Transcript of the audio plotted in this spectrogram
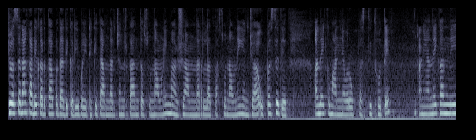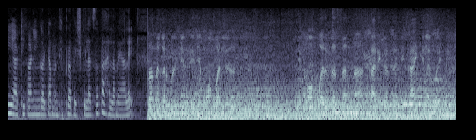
शिवसेना कार्यकर्ता पदाधिकारी बैठकीत आमदार चंद्रकांत सोनावणे माजी आमदार लता सोनावणे यांच्या उपस्थितीत अनेक मान्यवर उपस्थित होते आणि अनेकांनी या ठिकाणी गटामध्ये प्रवेश केल्याचं पाहायला मिळालंय. नगर परिषदेने जे फॉर्म भरले जाते ते फॉर्म भरत असताना कार्यकर्त्यांनी काय केलं पाहिजे?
